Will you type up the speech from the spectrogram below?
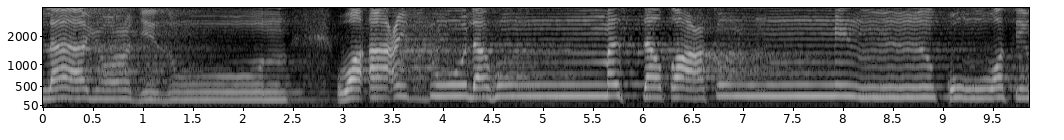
لا يعجزون وأعدوا لهم ما استطعتم من قوة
